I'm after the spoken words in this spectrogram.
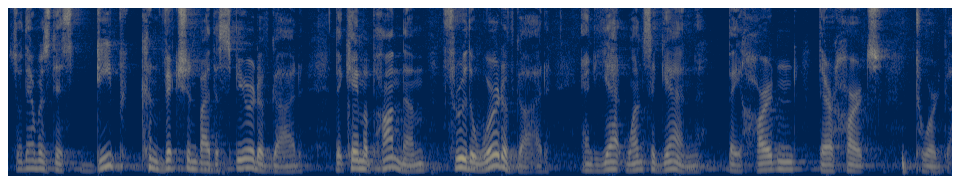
So there was this deep conviction by the Spirit of God that came upon them through the Word of God, and yet, once again, they hardened their hearts toward God.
